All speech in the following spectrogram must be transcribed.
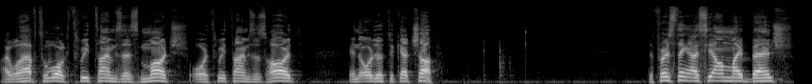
I will have to work three times as much or three times as hard in order to catch up. The first thing I see on my bench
